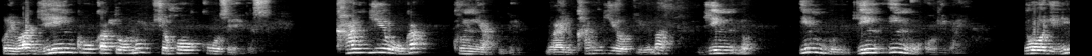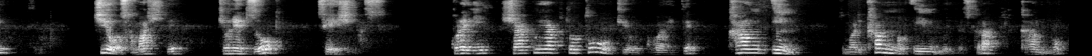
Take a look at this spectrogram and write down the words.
これは人因効果糖の処方構成です。漢字王が訓薬で、いわゆる漢字王というのは、人の陰分、人因を補い、同時に血を冷まして虚熱を制します。これに芍薬と陶器を加えて、肝陰、つまり肝の陰分ですから、肝の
